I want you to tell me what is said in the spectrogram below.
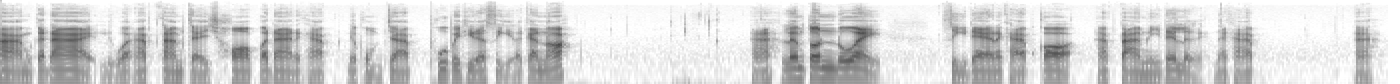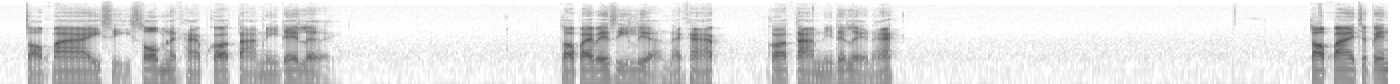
ตามก็ได้ หรือว่าอัพตามใจชอบก็ได้นะครับ เดี๋ยวผมจะพูดไปทีละสีแล้วกันเนาะอะเริ่มต้นด้วยสีแดงนะครับ ก็อัพตามนี้ได้เลยนะครับอะต่อไปสีส้มนะครับ ก็ตามนี้ได้เลย ต่อไปเป็นสีเหลืองนะครับ ก็ตามนี้ได้เลยนะ ต่อไปจะเป็น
